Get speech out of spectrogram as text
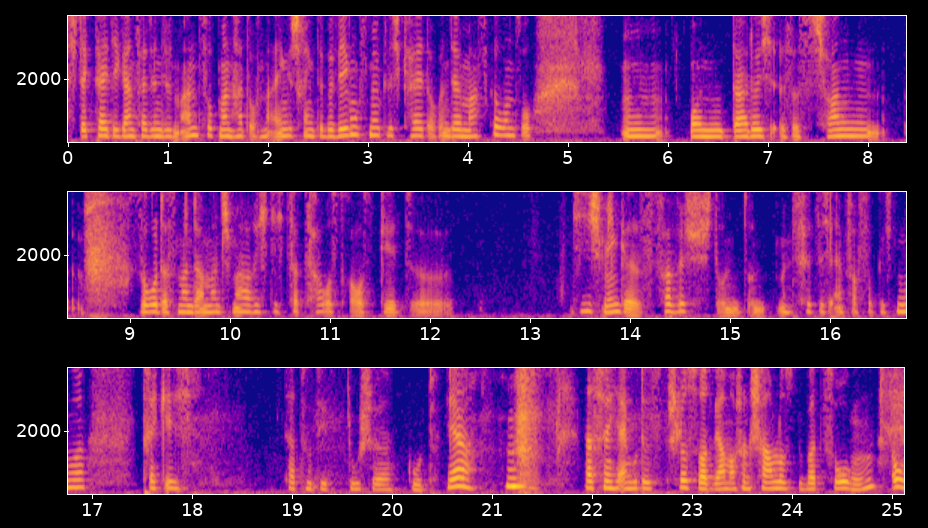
steckt halt die ganze Zeit in diesem Anzug. Man hat auch eine eingeschränkte Bewegungsmöglichkeit, auch in der Maske und so. Mm, und dadurch ist es schon so, dass man da manchmal richtig zerzaust rausgeht. Äh, die Schminke ist verwischt und, und man fühlt sich einfach wirklich nur dreckig. Da tut die Dusche gut. Ja. das finde ich ein gutes Schlusswort. Wir haben auch schon schamlos überzogen. Oh.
